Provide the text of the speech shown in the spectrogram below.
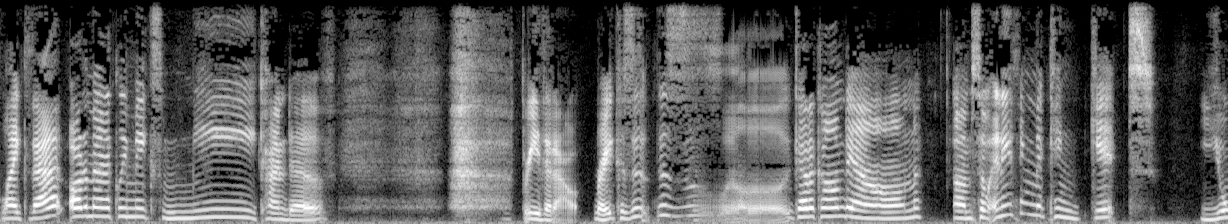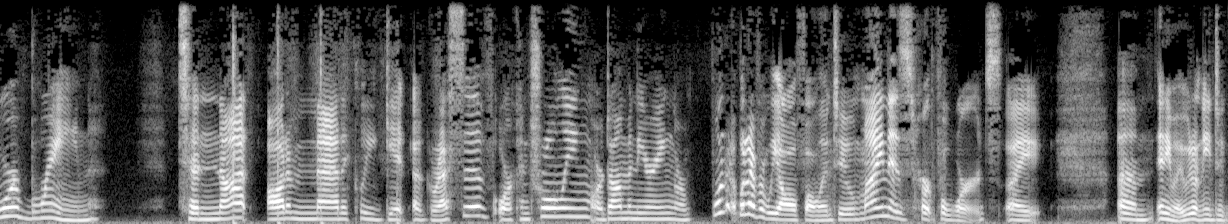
like that automatically makes me kind of breathe it out, right? Because this is uh, gotta calm down. Um, so anything that can get your brain to not automatically get aggressive or controlling or domineering or whatever we all fall into. Mine is hurtful words. I Um, anyway, we don't need to,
